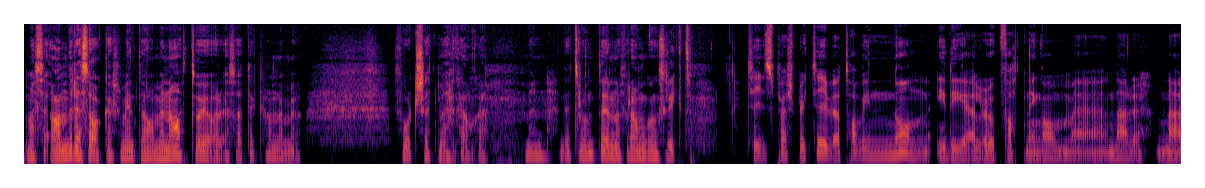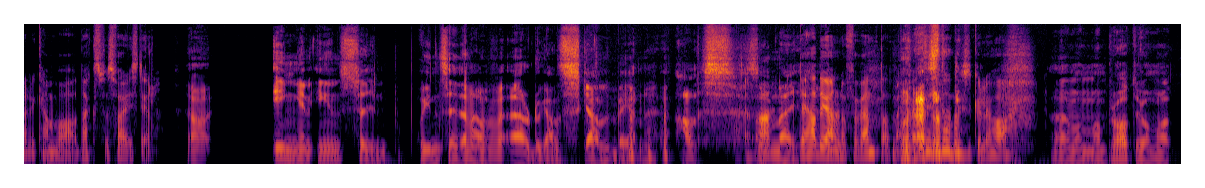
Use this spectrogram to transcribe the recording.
massa andra saker som inte har med Nato att göra. Så att det kan de ju fortsätta med kanske. Men det tror inte är något framgångsrikt tidsperspektivet, har vi någon idé eller uppfattning om eh, när, när det kan vara dags för Sveriges del? Ja, ingen insyn på insidan av Erdogans skallben alls. Så nej. Det hade jag ändå förväntat mig faktiskt att du skulle ha. Eh, Man, man pratar ju om att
